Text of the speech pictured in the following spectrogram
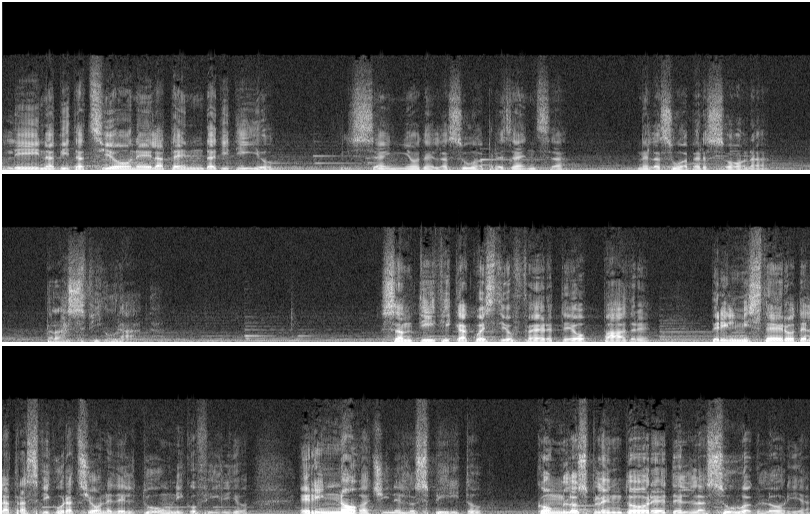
lì in abitazione è la tenda di Dio, il segno della sua presenza nella sua persona trasfigurata. Santifica queste offerte, o oh Padre, per il mistero della trasfigurazione del tuo unico Figlio, e rinnovaci nello Spirito con lo splendore della sua gloria.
